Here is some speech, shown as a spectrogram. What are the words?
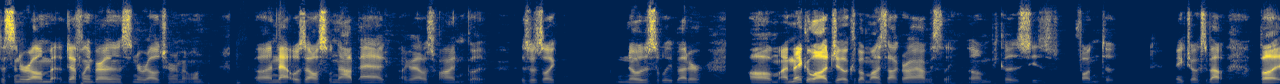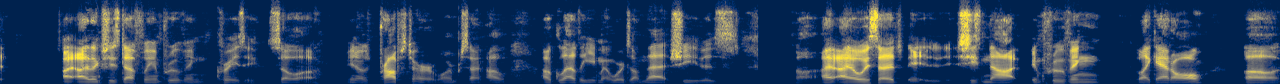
the Cinderella definitely better than the Cinderella tournament one, uh, and that was also not bad. Like that was fine, but this was like noticeably better. Um, I make a lot of jokes about Mai Sakurai, obviously, um, because she's fun to make jokes about. But I, I think she's definitely improving crazy. So uh, you know, props to her, 100%. I'll I'll gladly eat my words on that. She is. Uh, I, I always said it, she's not improving like at all. Uh,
